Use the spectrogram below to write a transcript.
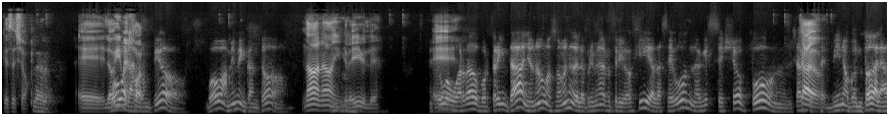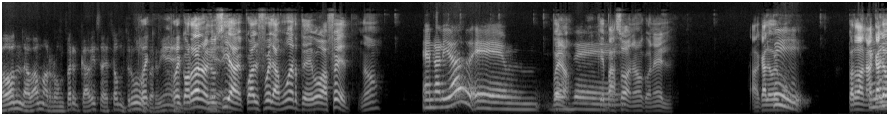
Qué sé yo. Claro. Eh, lo vi Boba la mejor. rompió. Boba a mí me encantó. No, no, increíble. Estuvo Eh. guardado por 30 años, ¿no? Más o menos de la primera trilogía, la segunda, qué sé yo, pum. Ya Claro. se vino con toda la onda, vamos a romper cabeza de Stormtrooper, Re- bien. recordanos, bien. Lucía, cuál fue la muerte de Boba Fett, ¿no? En realidad, eh, Bueno, desde... ¿qué pasó, no? Con él. Acá lo vemos. Sí, Perdón, en acá lo,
